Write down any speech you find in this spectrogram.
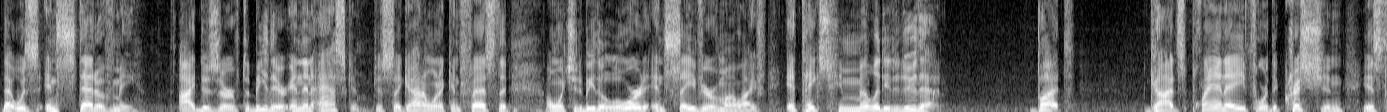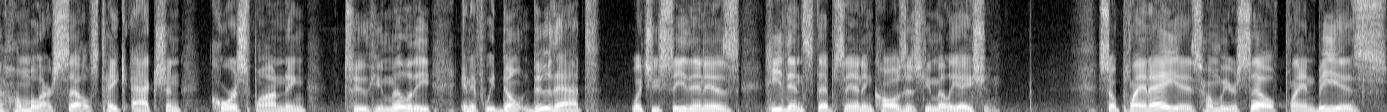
that was instead of me. I deserve to be there and then ask him. Just say, God, I want to confess that I want you to be the Lord and Savior of my life. It takes humility to do that. But God's plan A for the Christian is to humble ourselves, take action corresponding to humility. And if we don't do that, what you see then is he then steps in and causes humiliation. So, plan A is humble yourself, plan B is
